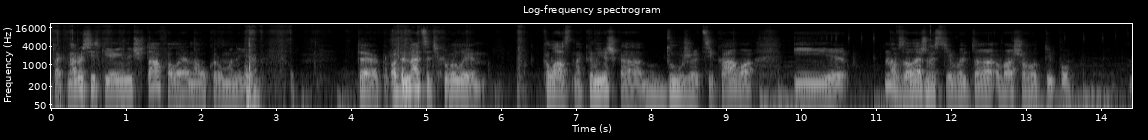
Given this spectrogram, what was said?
Так, на російській я її не читав, але на укр у мене є. Так, 11 хвилин. Класна книжка, дуже цікава. І ну, в залежності від е, вашого типу е,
